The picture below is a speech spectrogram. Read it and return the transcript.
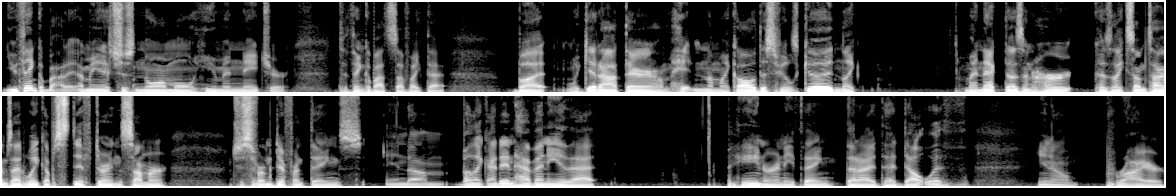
you think about it. I mean, it's just normal human nature to think about stuff like that. But we get out there, I'm hitting, I'm like, oh, this feels good. And like my neck doesn't hurt because like sometimes I'd wake up stiff during the summer just from different things. And, um, but like I didn't have any of that pain or anything that I had dealt with, you know, prior.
